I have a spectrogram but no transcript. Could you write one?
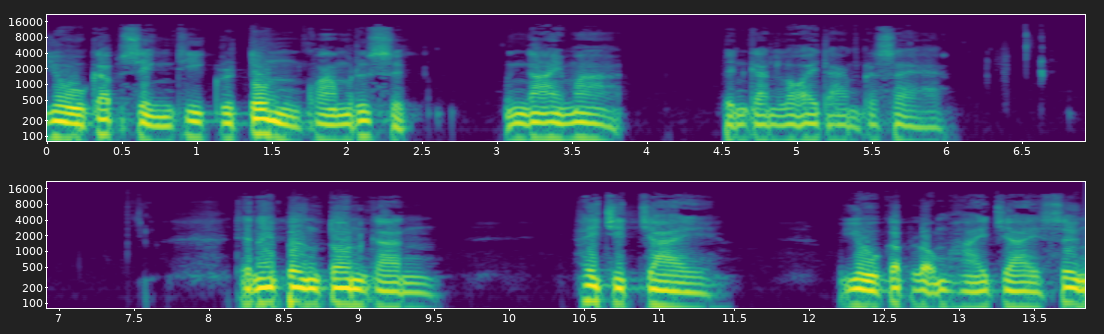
อยู่กับสิ่งที่กระตุ้นความรู้สึก มันง่ายมาก เป็นการลอยตามกระแส แต่ในเบื้องต้นกันให้จิตใจอยู่กับลมหายใจซึ่ง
